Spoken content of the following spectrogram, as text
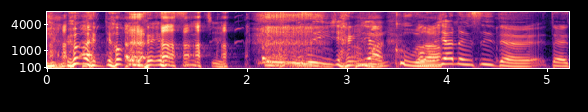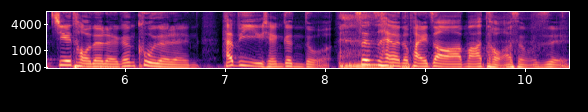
根本就没有这件事情。就是你想一下，我们现在认识的的街头的人跟酷的人，还比以前更多，甚至还有人都拍照啊、model 啊什么之类的。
